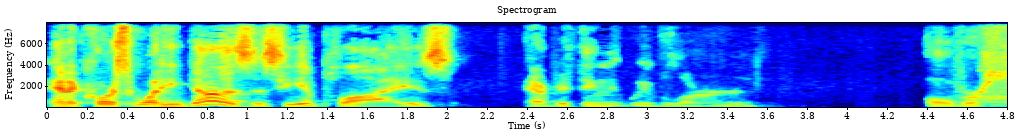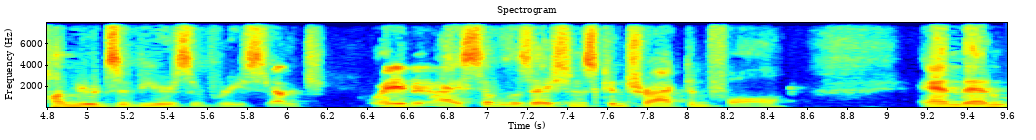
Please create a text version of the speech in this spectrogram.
and of course, what he does is he applies everything that we've learned over hundreds of years of research back. why civilizations contract and fall, and then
